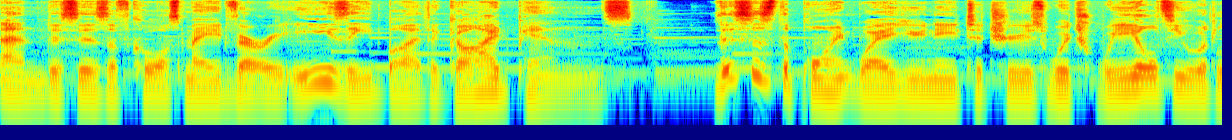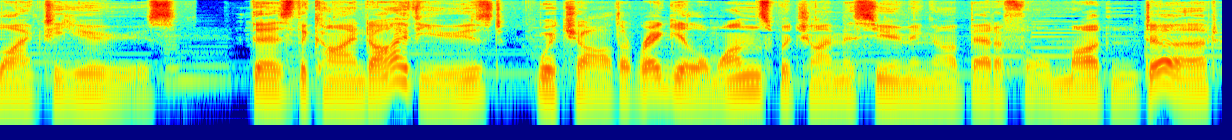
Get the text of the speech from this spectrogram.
and this is of course made very easy by the guide pins. This is the point where you need to choose which wheels you would like to use. There's the kind I've used, which are the regular ones which I'm assuming are better for mud and dirt,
